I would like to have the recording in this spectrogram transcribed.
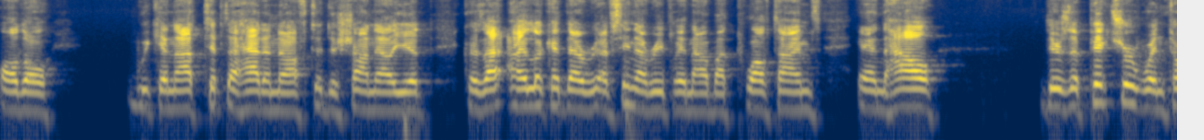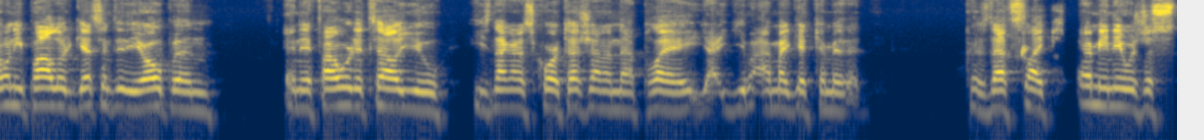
Although we cannot tip the hat enough to DeShon Elliott because I, I look at that. I've seen that replay now about 12 times and how there's a picture when Tony Pollard gets into the open, and if I were to tell you he's not going to score a touchdown on that play, you, I might get committed because that's like I mean it was just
